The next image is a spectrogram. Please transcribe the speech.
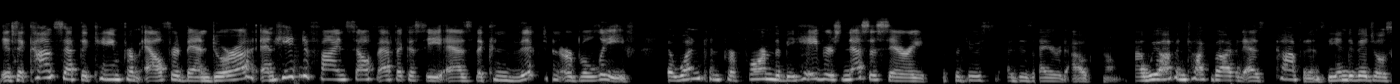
It's a concept that came from Albert Bandura, and he defined self efficacy as the conviction or belief that one can perform the behaviors necessary to produce a desired outcome. Uh, we often talk about it as confidence, the individual's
